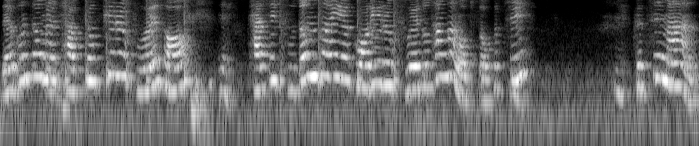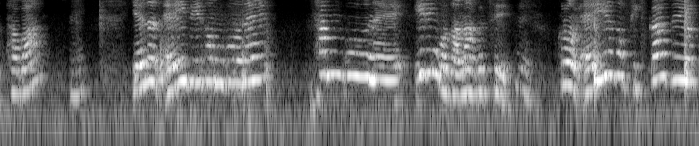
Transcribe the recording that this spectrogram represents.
내분점의 좌표 P를 구해서 네. 다시 두 점 사이의 거리를 구해도 상관없어. 그치? 네. 그치만 봐봐. 네. 얘는 AB 선분의 3분의 1인 거잖아. 그치? 네. 그럼 A에서 B까지의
